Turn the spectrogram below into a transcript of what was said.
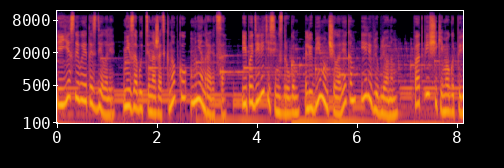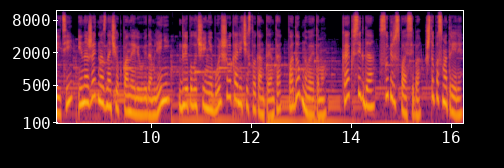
И если вы это сделали, не забудьте нажать кнопку «Мне нравится» и поделитесь им с другом, любимым человеком или влюбленным. Подписчики могут перейти и нажать на значок панели уведомлений для получения большего количества контента, подобного этому. Как всегда, супер спасибо, что посмотрели.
